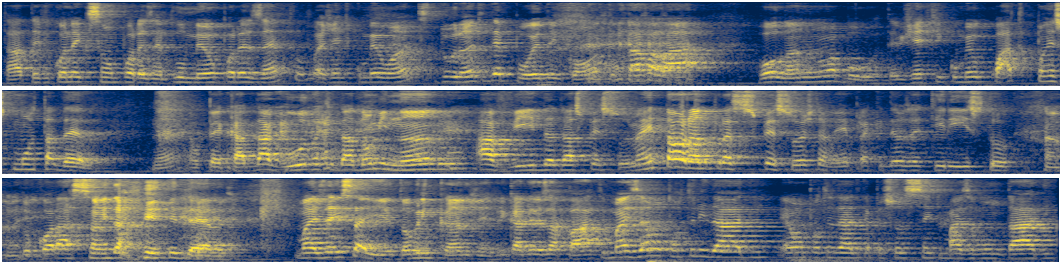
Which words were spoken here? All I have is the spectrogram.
Tá? Teve conexão, por exemplo, o meu, por exemplo, a gente comeu antes, durante e depois do encontro, estava lá rolando numa boa. Teve gente que comeu quatro pães com mortadela. Né? É o pecado da gula que está dominando a vida das pessoas. Mas a gente está orando por essas pessoas também, para que Deus retire isso do coração e da mente delas. Mas é isso aí, estou brincando, gente, brincadeiras à parte. Mas é uma oportunidade, é uma oportunidade que a pessoa se sente mais à vontade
